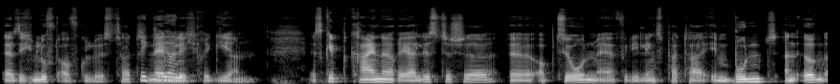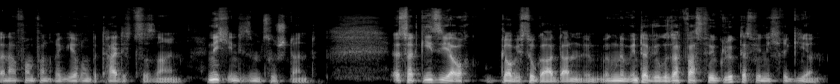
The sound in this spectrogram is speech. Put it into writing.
äh, sich in Luft aufgelöst hat, Regieren. nämlich regieren. Es gibt keine realistische äh, Option mehr für die Linkspartei im Bund an irgendeiner Form von Regierung beteiligt zu sein. Nicht in diesem Zustand. Es hat Gysi ja auch, glaube ich, sogar dann in irgendeinem Interview gesagt, was für Glück, dass wir nicht regieren.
